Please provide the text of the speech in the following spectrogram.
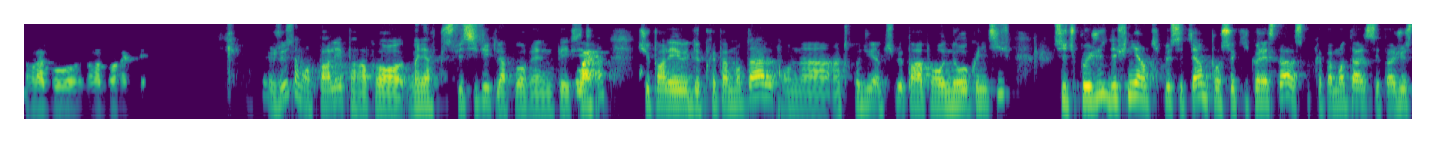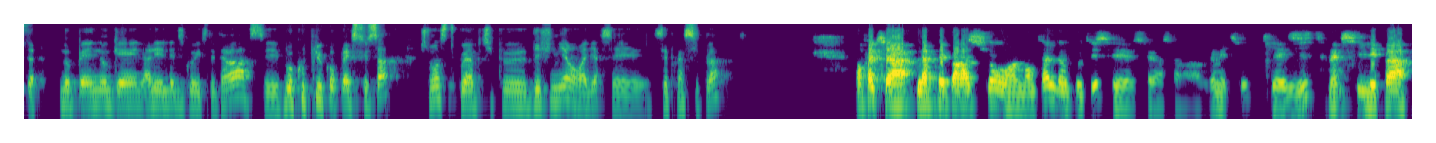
dans la dans la RNP. Juste avant de parler par rapport, de manière plus spécifique, l'apport RNP, etc., tu parlais de prépa mentale, on a introduit un petit peu par rapport au neurocognitif. Si tu pouvais juste définir un petit peu ces termes pour ceux qui ne connaissent pas, parce que prépa mentale, ce n'est pas juste no pain, no gain, allez, let's go, etc. C'est beaucoup plus complexe que ça. Justement, si tu pouvais un petit peu définir, on va dire, ces, ces principes-là. En fait, il y a la préparation mentale d'un côté, c'est un vrai métier qui existe, même s'il n'est pas,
